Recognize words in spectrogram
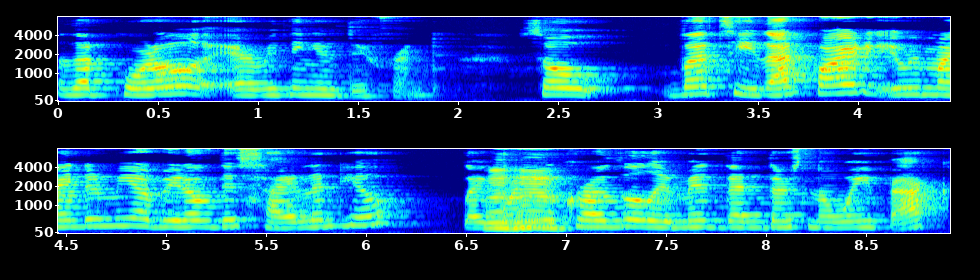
that portal, everything is different. So let's see that part. It reminded me a bit of this Silent Hill. Like when you Mhm. cross the limit, then there's no way back.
